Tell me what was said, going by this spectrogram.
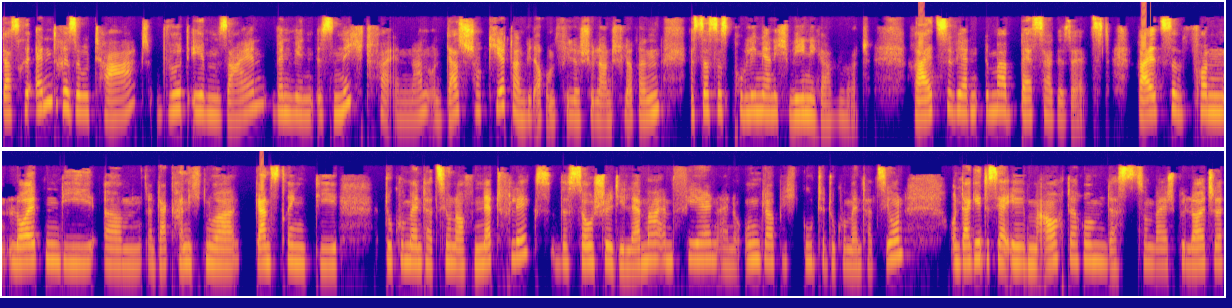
das Endresultat wird eben sein, wenn wir es nicht verändern, und das schockiert dann wiederum viele Schüler und Schülerinnen, ist, dass das Problem ja nicht weniger wird. Reize werden immer besser gesetzt. Reize von Leuten, die, ähm, und da kann ich nur ganz dringend die Dokumentation auf Netflix, The Social Dilemma, empfehlen. Eine unglaublich gute Dokumentation. Und da geht es ja eben auch darum, dass zum Beispiel Leute,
